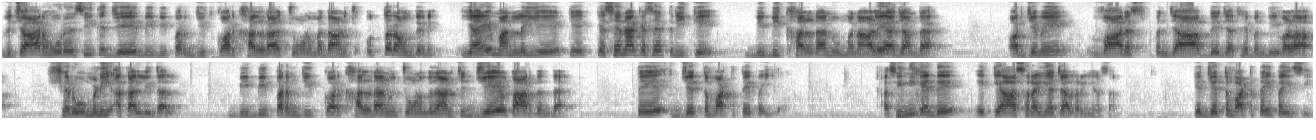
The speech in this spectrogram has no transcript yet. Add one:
ਵਿਚਾਰ ਹੋ ਰਹੇ ਸੀ ਕਿ ਜੇ ਬੀਬੀ ਪਰਮਜੀਤ ਕੌਰ ਖਾਲੜਾ ਚੋਣ ਮੈਦਾਨ 'ਚ ਉਤਰ ਆਉਂਦੇ ਨੇ ਜਾਂ ਇਹ ਮੰਨ ਲਈਏ ਕਿ ਕਿਸੇ ਨਾ ਕਿਸੇ ਤਰੀਕੇ ਬੀਬੀ ਖਾਲੜਾ ਨੂੰ ਮਨਾ ਲਿਆ ਜਾਂਦਾ ਹੈ। ਔਰ ਜਿਵੇਂ ਵਾਰਿਸ ਪੰਜਾਬ ਦੇ ਜਥੇਬੰਦੀ ਵਾਲਾ ਸ਼੍ਰੋਮਣੀ ਅਕਾਲੀ ਦਲ ਬੀਬੀ ਪਰਮਜੀਤ ਕੌਰ ਖਾਲੜਾ ਨੂੰ ਚੋਣ ਮੈਦਾਨ 'ਚ ਜੇ ਉਤਾਰ ਦਿੰਦਾ ਹੈ, ਤੇ ਜਿੱਤ ਵੱਟ ਤੇ ਪਈ ਹੈ। ਅਸੀਂ ਨਹੀਂ ਕਹਿੰਦੇ ਇਹ ਕਿਆਸ ਰਾਈਆਂ ਚੱਲ ਰਹੀਆਂ ਸਨ ਕਿ ਜਿੱਤ ਵੱਟ ਤੇ ਹੀ ਪਈ ਸੀ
